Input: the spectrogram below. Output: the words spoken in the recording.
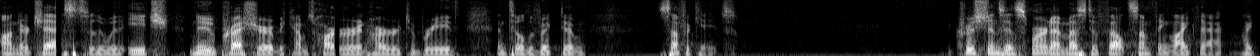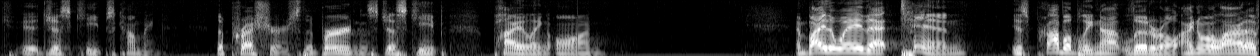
on their chest so that with each new pressure it becomes harder and harder to breathe until the victim suffocates. Christians in Smyrna must have felt something like that. Like it just keeps coming. The pressures, the burdens just keep piling on. And by the way, that 10 is probably not literal. I know a lot of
